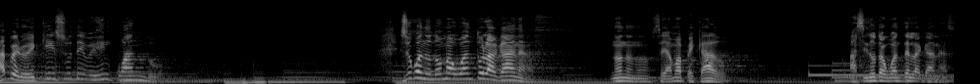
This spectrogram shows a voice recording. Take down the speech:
Ah, pero es que eso es de vez en cuando. Eso es cuando no me aguanto las ganas. No, no, no, se llama pecado. Así no te aguantes las ganas.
